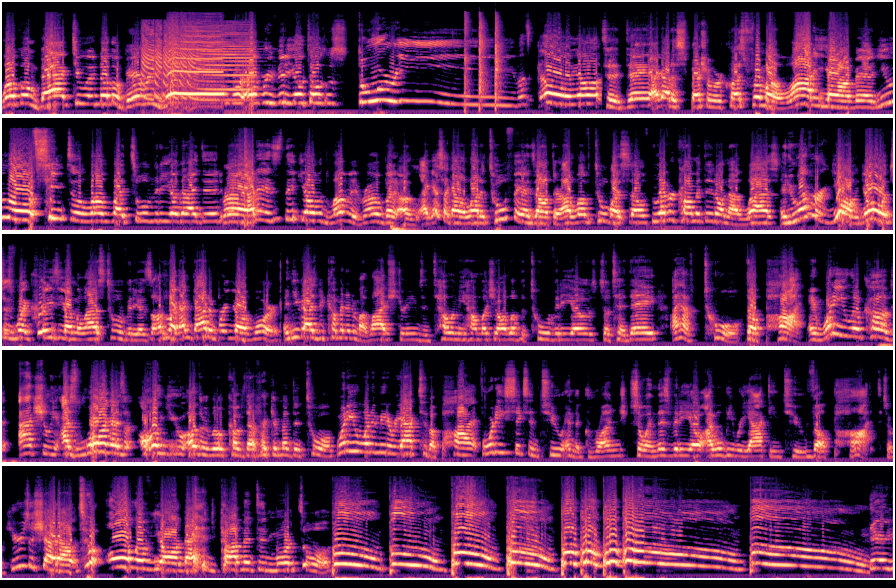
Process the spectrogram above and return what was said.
Welcome back to another Barry Man, where every video tells a story. Let's go, y'all. Today, I got a special request from a lot of y'all, man. You all seem to love my tool video that I did. Bro, I didn't think y'all would love it, bro. But uh, I guess I got a lot of tool fans out there. I love tool myself. Whoever commented on that last, and whoever, y'all, y'all just went crazy on the last tool video. So I'm like, I gotta bring y'all more. And you guys be coming into my live streams and telling me how much y'all love the tool videos. So today, I have tool the pot. And one of you little cubs actually, as long as all you other little cubs that recommended Tool, one of you wanted me to react to the pot, 46 and 2, and the grudge. So in this video, I will be reacting to the pot. So here's a shout out to all of y'all that commented more Tool. Boom, Boom, boom, boom, boom, boom, boom, boom, boom, boom. There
